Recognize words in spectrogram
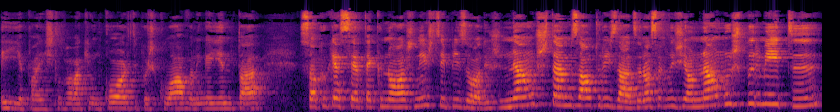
Ia pá, isto levava aqui um corte e depois colava, ninguém ia notar. Só que o que é certo é que nós, nestes episódios, não estamos autorizados, a nossa religião não nos permite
